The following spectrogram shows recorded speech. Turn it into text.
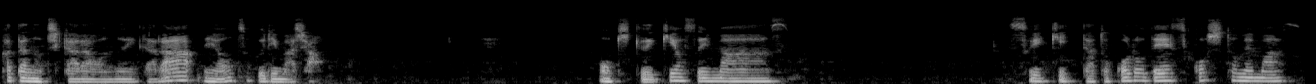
肩の力を抜いたら目をつぶりましょう。大きく息を吸います。吸い切ったところで少し止めます。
